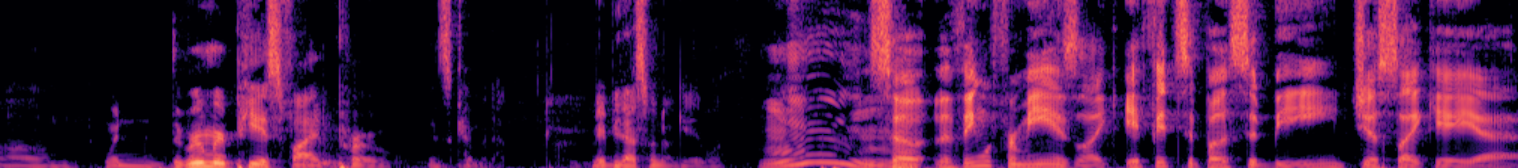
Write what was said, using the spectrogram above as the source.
Um, when the rumored PS5 Pro is coming out, maybe that's when I'll get one. Mm. So the thing for me is like, if it's supposed to be just like a uh,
